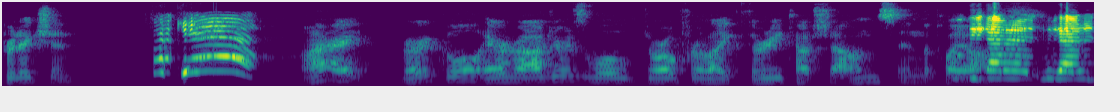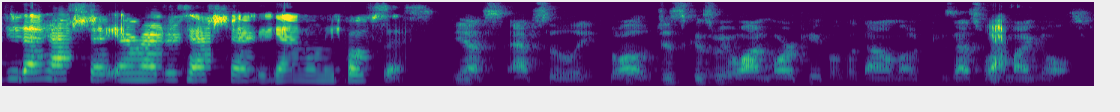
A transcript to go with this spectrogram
prediction. Fuck yeah! All right. Very cool. Aaron Rodgers will throw for like 30 touchdowns in the playoffs. We gotta we gotta do that hashtag Aaron Rodgers hashtag again when we post this. Yes, absolutely. Well, just because we want more people to download, because that's one of my goals.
